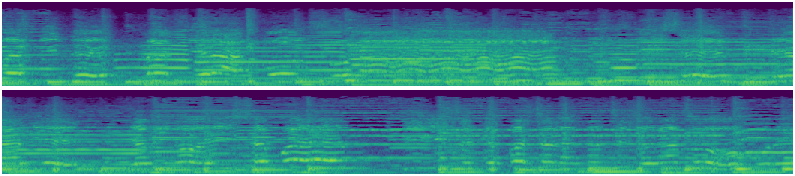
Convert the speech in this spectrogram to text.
Permite la quieran consolar. Dicen que alguien ya vino y se fue, dicen que pasa la noche llorando por él.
